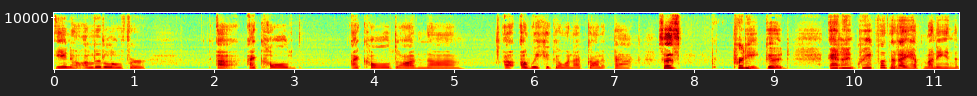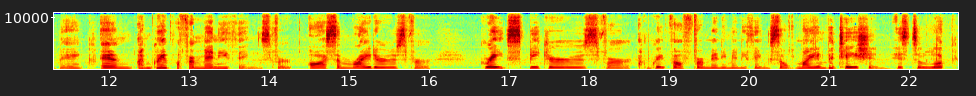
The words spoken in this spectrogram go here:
you know, a little over uh, I called I called on uh, a, a week ago and I've got it back. So it's pretty good. And I'm grateful that I have money in the bank. And I'm grateful for many things for awesome writers, for great speakers, for I'm grateful for many, many things. So my invitation is to look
